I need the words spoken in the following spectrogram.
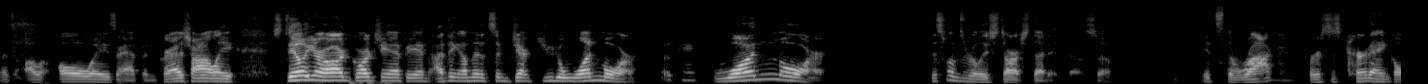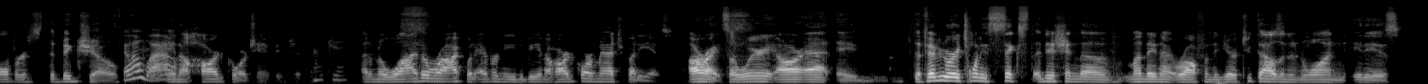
That's all always happened. Crash Holly, still your hardcore champion. I think I'm going to subject you to one more. Okay. One more. This one's really star studded though. So it's The Rock versus Kurt Angle versus The Big Show Oh wow. in a hardcore championship. okay. I don't know why The Rock would ever need to be in a hardcore match, but he is. All right, so we are at a the February 26th edition of Monday Night Raw from the year 2001. It is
